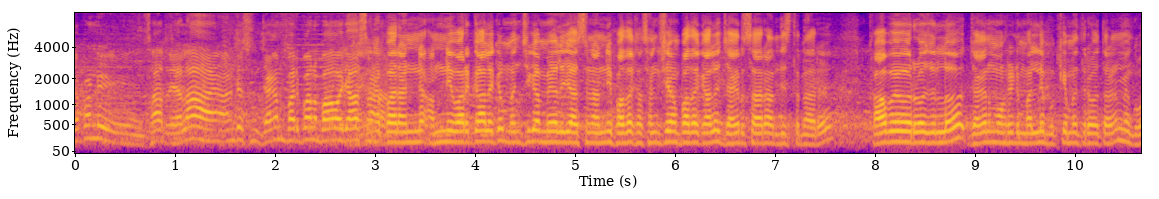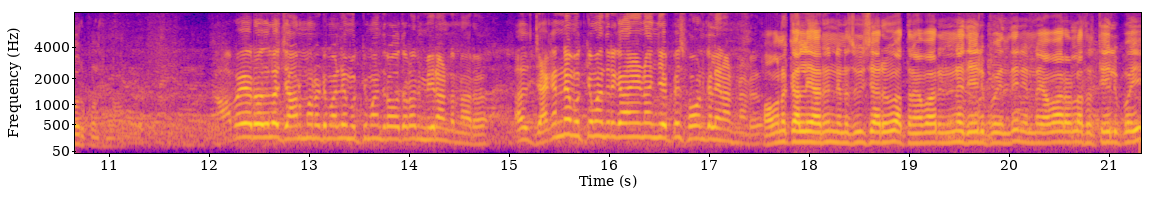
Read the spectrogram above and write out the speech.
చెప్పండి సార్ ఎలా అనిపిస్తుంది? జగన్ పరిపాలన బాగా చేస్తున్నారు. అన్ని అన్ని వర్గాలకు మంచిగా మేలు చేస్తున్న అన్ని పథక సంక్షేమ పథకాలు జగన్ సార్ అందిస్తున్నారు. కాబోయే రోజుల్లో జగన్మోహన్ రెడ్డి మళ్ళీ ముఖ్యమంత్రి అవుతారని మేము కోరుకుంటున్నాం. రాబోయే రోజుల్లో జగన్మోహన్ రెడ్డి మళ్ళీ ముఖ్యమంత్రి అవుతాడని మీరు అంటున్నారు. అది జగన్నే ముఖ్యమంత్రి కానీ అని చెప్పేసి పవన్ కళ్యాణ్ అంటున్నాడు. పవన్ కళ్యాణ్ నిన్న చూశారు అతని వ్యవహారం నిన్న తేలిపోయింది నిన్న వ్యవహారంలో అతను తేలిపోయి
